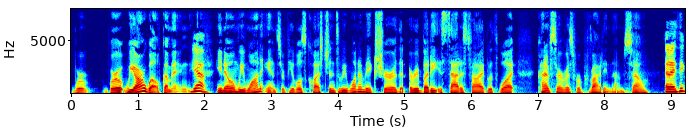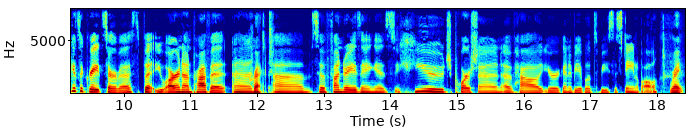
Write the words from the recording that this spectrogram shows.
we're we're we are welcoming. Yeah. You know, and we want to answer people's questions. We want to make sure that everybody is satisfied with what kind of service we're providing them. So And I think it's a great service, but you are a nonprofit. And, Correct. Um, so fundraising is a huge portion of how you're going to be able to be sustainable. Right.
